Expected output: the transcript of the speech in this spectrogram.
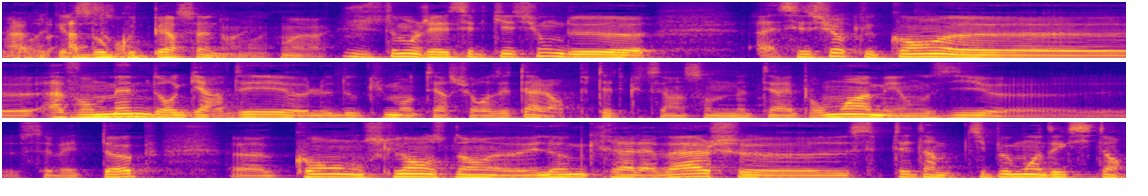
à, à, beaucoup de personnes. Justement, j'avais cette question de c'est sûr que quand, euh, avant même de regarder euh, le documentaire sur Rosetta, alors peut-être que c'est un centre d'intérêt pour moi, mais on se dit euh, ça va être top. quand on se lance dans l'homme créé à la vache, c'est peut-être un petit peu moins excitant.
